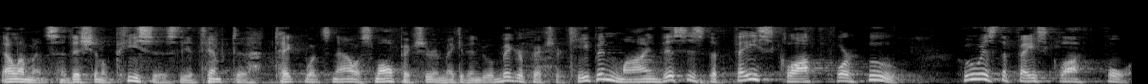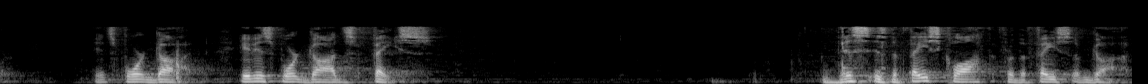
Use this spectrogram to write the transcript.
elements, additional pieces, the attempt to take what's now a small picture and make it into a bigger picture. Keep in mind, this is the face cloth for who? Who is the face cloth for? It's for God. It is for God's face. This is the face cloth for the face of God.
